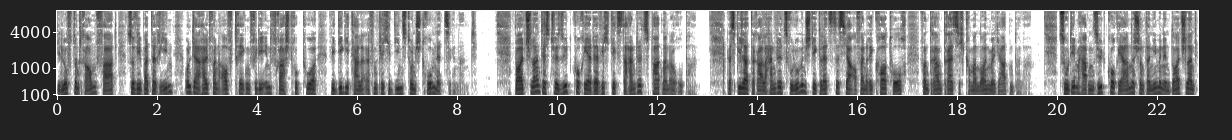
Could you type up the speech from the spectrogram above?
die Luft- und Raumfahrt sowie Batterien und der Erhalt von Aufträgen für die Infrastruktur wie digitale öffentliche Dienste und Stromnetze genannt. Deutschland ist für Südkorea der wichtigste Handelspartner in Europa. Das bilaterale Handelsvolumen stieg letztes Jahr auf ein Rekordhoch von 33,9 Milliarden Dollar. Zudem haben südkoreanische Unternehmen in Deutschland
